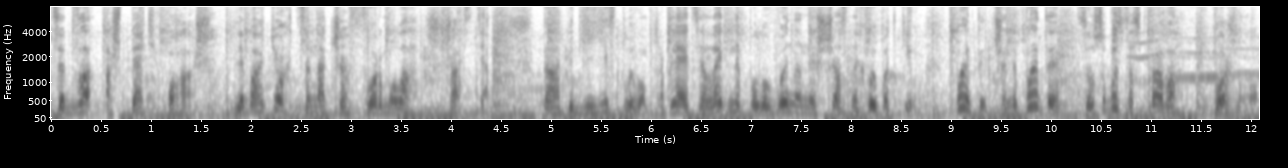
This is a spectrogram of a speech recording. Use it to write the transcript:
Це 2 аж 5 огаш. Для багатьох це наче формула щастя. Та під її впливом трапляється ледь не половина нещасних випадків. Пити чи не пити це особиста справа кожного.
